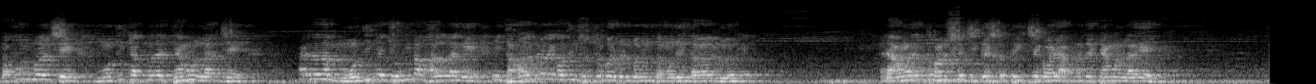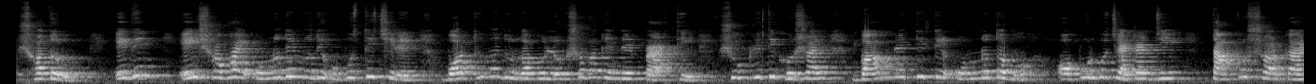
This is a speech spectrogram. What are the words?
তখন বলছে, মোদিকে আপনাদের কেমন লাগছে? আরে দাদা, মোদিকে যদি বা ভালো লাগে, এই দালালগুলোকে কতদিন সহ্য করবেন বলুন তো, মোদির দালালগুলোকে? আমাদের তো মানুষকে জিজ্ঞেস করতে ইচ্ছে করে আপনাদের কেমন লাগে? সতেরো। এদিন এই সভায় অন্যদের মধ্যে উপস্থিত ছিলেন বর্ধমান দুর্গাপুর লোকসভা কেন্দ্রের প্রার্থী সুকৃতি ঘোষাল, বাম নেতৃত্বের অন্যতম অপূর্ব চ্যাটার্জি তাপস সরকার,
